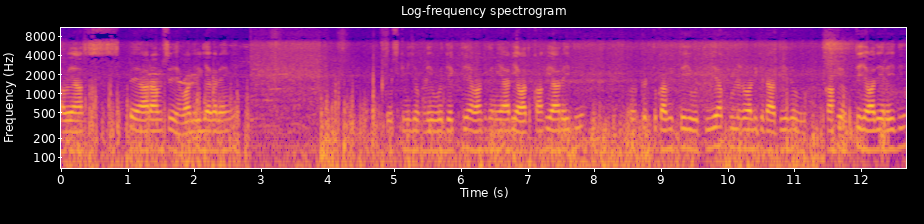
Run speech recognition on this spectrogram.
अब यहाँ पे आराम से हवा ले लिया करेंगे। तो इसके नीचे खड़ी हुई देखते हैं, हवा कितनी आ रही हवा तो काफ़ी आ रही थी। और किट तो काफ़ी तेज़ होती है कूलर वाली किट आती है तो काफ़ी तेज़ हवा दे रही थी।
